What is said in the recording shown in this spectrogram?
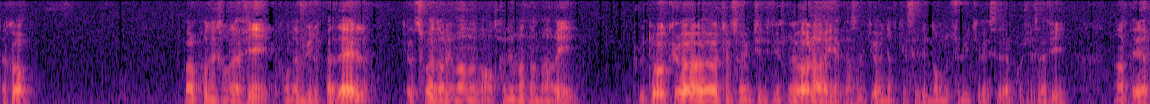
D'accord? Pour la protection de la fille, qu'on n'abuse pas d'elle, qu'elle soit entre les mains d'un mari, plutôt que euh, qu'elle soit une petite fille frivole, il n'y a personne qui va venir casser les dents de celui qui va essayer d'approcher sa fille. Un père,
